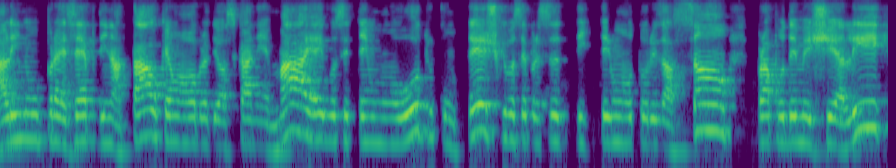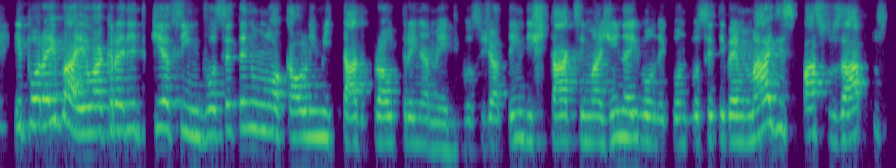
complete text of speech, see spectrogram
ali no presépio de Natal, que é uma obra de Oscar Niemeyer, aí você tem um outro contexto que você precisa de ter uma autorização para poder mexer ali, e por aí vai. Eu acredito que, assim, você tendo um local limitado para o treinamento, você já tem destaques, imagina aí, Ivone, quando você tiver mais espaços aptos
